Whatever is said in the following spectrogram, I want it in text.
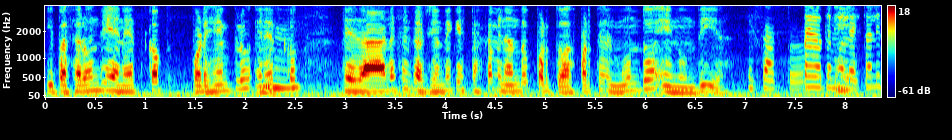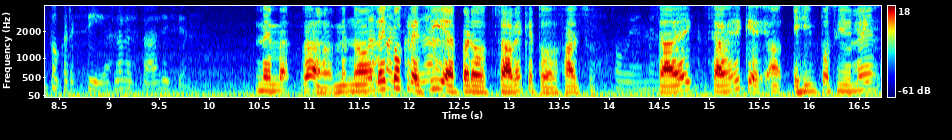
y pasar un día en Epcot, por ejemplo, en. Epcot, te da la sensación de que estás caminando por todas partes del mundo en un día. Exacto. Pero te Y- molesta la hipocresía, es lo que estabas diciendo. Me- bueno, me- no La la, hipocresía, pero sabes que todo es falso. Obviamente. Sabes, sabes de que ah, es imposible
